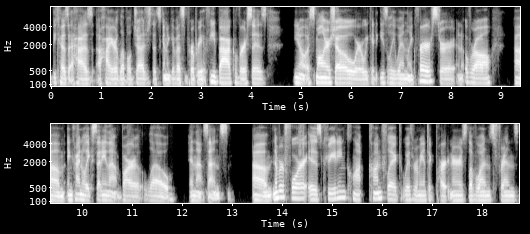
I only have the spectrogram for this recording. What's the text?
because it has a higher level judge that's going to give us appropriate feedback versus you know a smaller show where we could easily win like first or an overall um, and kind of like setting that bar low in that sense. Um, number four is creating cl- conflict with romantic partners loved ones friends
